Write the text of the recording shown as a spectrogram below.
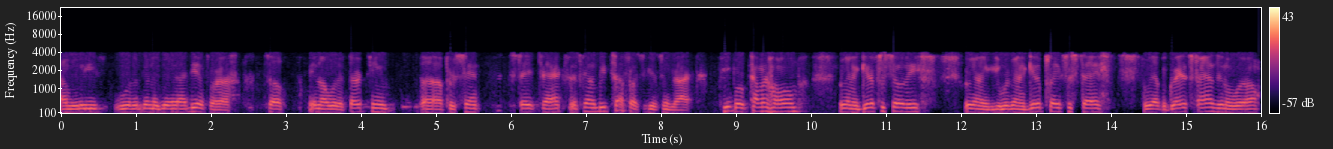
I believe, would have been a good idea for us. So, you know, with a 13 uh, percent state tax, it's going to be tough for us to get some guys. People are coming home. We're going to get a facility. We're going to we're going to get a place to stay. We have the greatest fans in the world.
